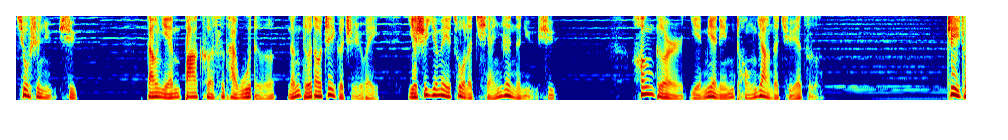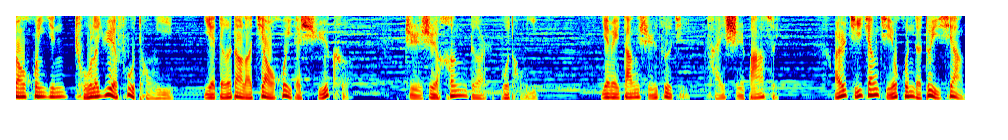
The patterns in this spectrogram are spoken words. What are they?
就是女婿。当年巴克斯泰乌德能得到这个职位，也是因为做了前任的女婿。亨德尔也面临同样的抉择。这桩婚姻除了岳父同意，也得到了教会的许可，只是亨德尔不同意，因为当时自己才十八岁，而即将结婚的对象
